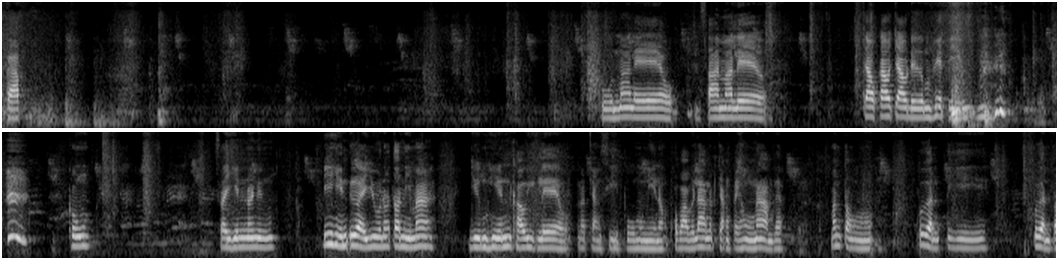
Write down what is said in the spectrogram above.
ำกับปูนมาแล้วทรายมาแล้ว เจ้าเก่าเจ้าเดิมเฮ็ดเอง คงใส่หินหน่อยหนึ่งมีหินเอื่อยอยู่เนาะตอนนี้มายืมหินเขาอีกแล้ว รับจ้างสีปูมองนี้เนาะพราว่าเวลารับจ้างไปห้องน้ำแล้ว มันต้องเปื้อนตีเปื้อนต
